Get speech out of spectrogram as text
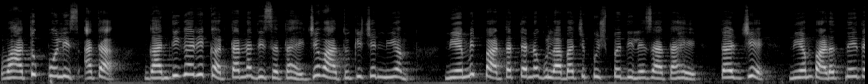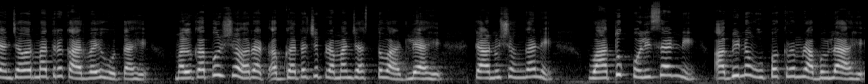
वाहतूक पोलीस आता गांधीगिरी करताना दिसत आहे. जे वाहतुकीचे नियम नियमित पाळतात त्यांना गुलाबाचे पुष्प दिले जात आहे. तर जे नियम पाळत नाही त्यांच्यावर मात्र कारवाई होत आहे. मलकापूर शहरात अपघाताचे प्रमाण जास्त वाढले आहे. त्या अनुषंगाने वाहतूक पोलिसांनी अभिनव उपक्रम राबवला आहे.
